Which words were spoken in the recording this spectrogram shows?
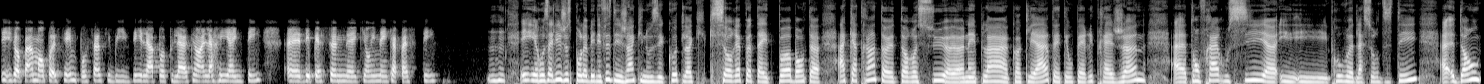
je vais faire mon possible pour sensibiliser la population à la réalité euh, des personnes euh, qui ont une incapacité. Mhm. Et, et Rosalie, juste pour le bénéfice des gens qui nous écoutent, là, qui, qui sauraient peut-être pas, bon, t'as- à 4 ans, tu as, reçu euh, un implant cochléaire, tu as été opéré très jeune. Euh, ton frère aussi, euh, il, il prouve de la surdité. Euh, donc,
